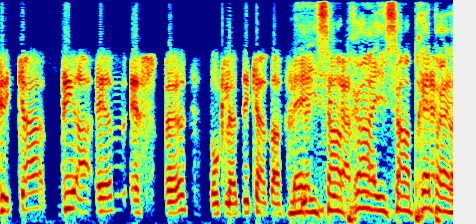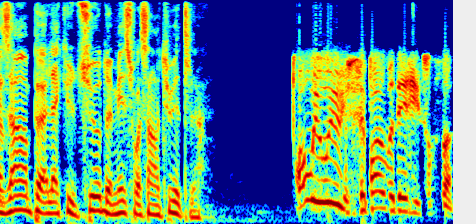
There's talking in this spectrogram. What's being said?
DK, D-A-N-S-E, E, donc la décadence. Mais La il s'en prend, il s'en prend, par exemple, à la culture de mai 68, là. Oh oui, oui, oui, c'est pas un modéré sur ça.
